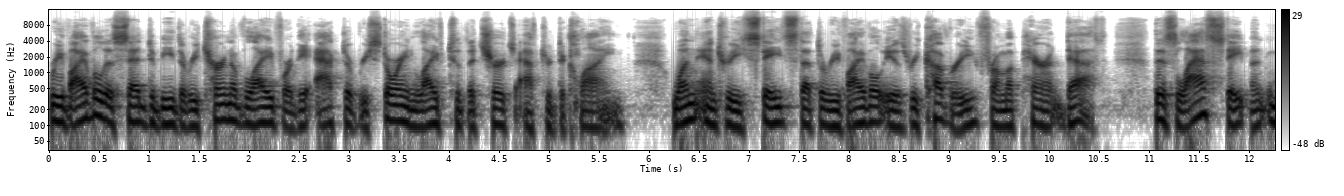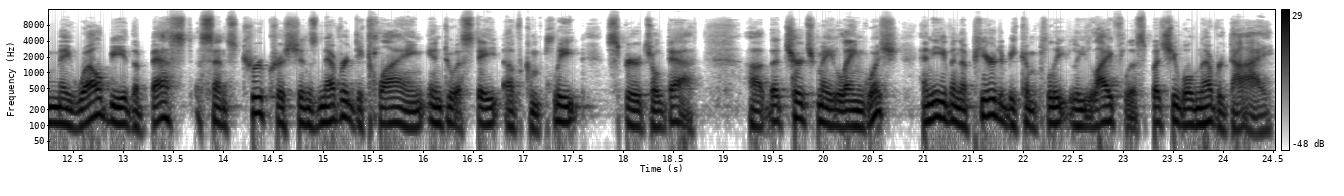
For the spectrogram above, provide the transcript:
Revival is said to be the return of life or the act of restoring life to the church after decline. One entry states that the revival is recovery from apparent death. This last statement may well be the best since true Christians never decline into a state of complete spiritual death. Uh, the church may languish and even appear to be completely lifeless, but she will never die.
